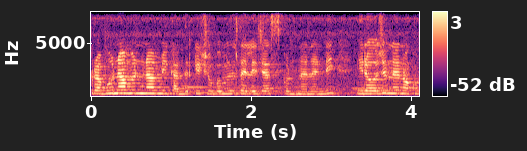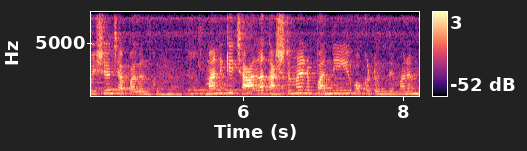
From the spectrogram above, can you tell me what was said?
ప్రభునామున్న మీకు అందరికీ శుభములు తెలియజేసుకుంటున్నానండి. ఈరోజు నేను ఒక విషయం చెప్పాలనుకుంటున్నాను. మనకి చాలా కష్టమైన పని ఒకటి ఉంది మనం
